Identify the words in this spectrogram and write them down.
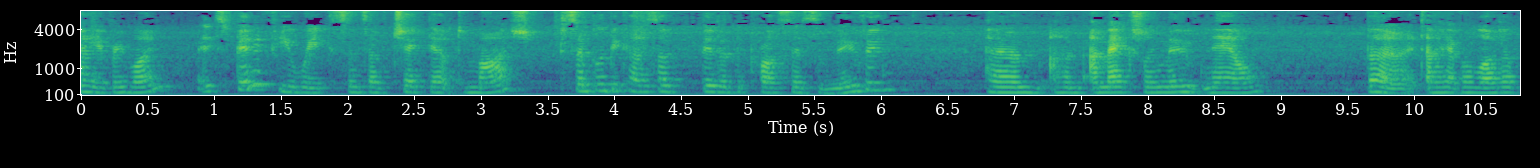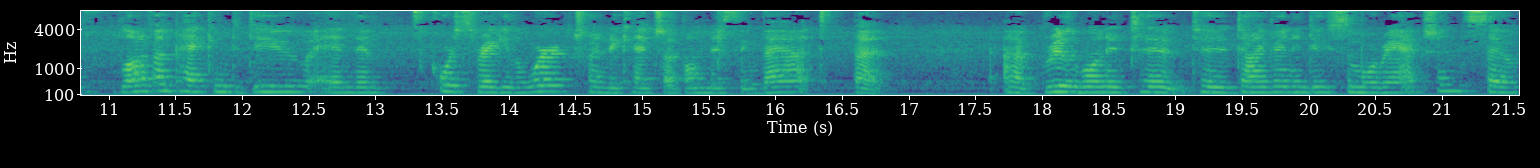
Hi everyone. It's been a few weeks since I've checked out Dimash simply because I've been in the process of moving. Um, I'm, I'm actually moved now, but I have a lot of lot of unpacking to do and then of course regular work, trying to catch up on missing that. But I really wanted to, to dive in and do some more reactions. So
